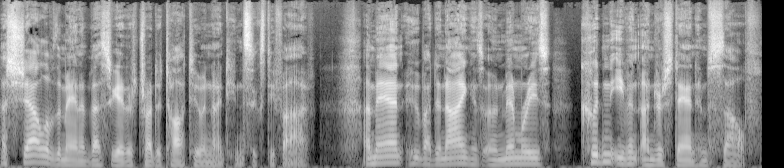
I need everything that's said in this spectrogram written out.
A shell of the man investigators tried to talk to in 1965. A man who, by denying his own memories, couldn't even understand himself.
